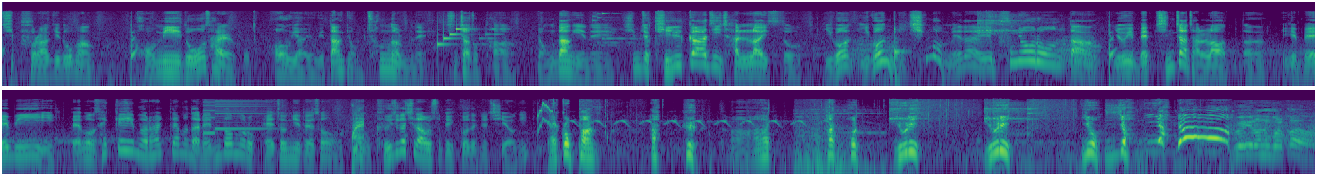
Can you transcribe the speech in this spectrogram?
지푸라기도 많고 거미도 살고. 어우 야 여기 땅이 엄청 넓네. 진짜 좋다. 명당이네. 심지어 길까지 잘라있어. 이건 이건 미친 겁니다. 이게 풍요로운 땅. 여기 맵 진짜 잘 나왔다. 이게 맵이 매번 새 게임을 할 때마다 랜덤으로 배정이 돼서 좀 그지같이 나올 수도 있거든요 지형이. 배꼽팡 아 흐 아 핫헛 요리 요리 요야야 왜 이러는 걸까요?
